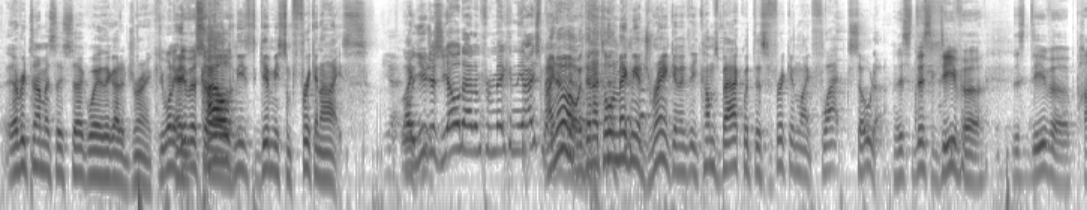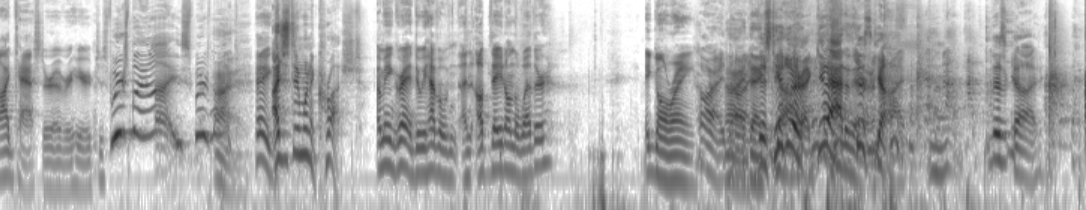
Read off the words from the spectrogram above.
Every time I say segue, they got a drink. Do you wanna give us Kyle a- needs to give me some freaking ice. Yeah. well, you just yelled at him for making the ice. I know. go. but Then I told him make me a drink, and it, he comes back with this freaking like flat soda. This this diva, this diva podcaster over here. Just where's my ice? Where's my? Right. Hey, I just didn't want it crushed. I mean, Grant, do we have a, an update on the weather? It gonna rain. All right, All right, thanks. This Get, guy. there, get out of there. this guy. this guy.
